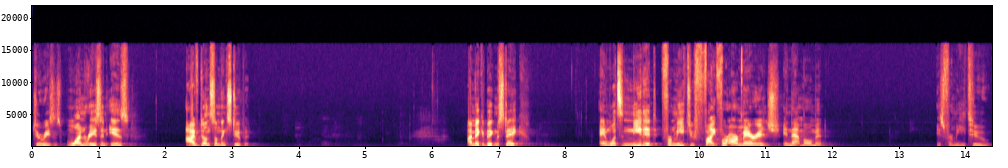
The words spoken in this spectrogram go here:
Two reasons. One reason is I've done something stupid. I make a big mistake, and what's needed for me to fight for our marriage in that moment is for me to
